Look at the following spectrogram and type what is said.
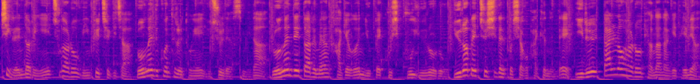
식 렌더링이 추가로 윈퓨처 기자 롤랜드 콘트를 통해 유출되었습니다. 롤랜드에 따르면 가격은 699유로로 유럽에 출시될 것이라고 밝혔는데 이를 달러화로 변환하게 되면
